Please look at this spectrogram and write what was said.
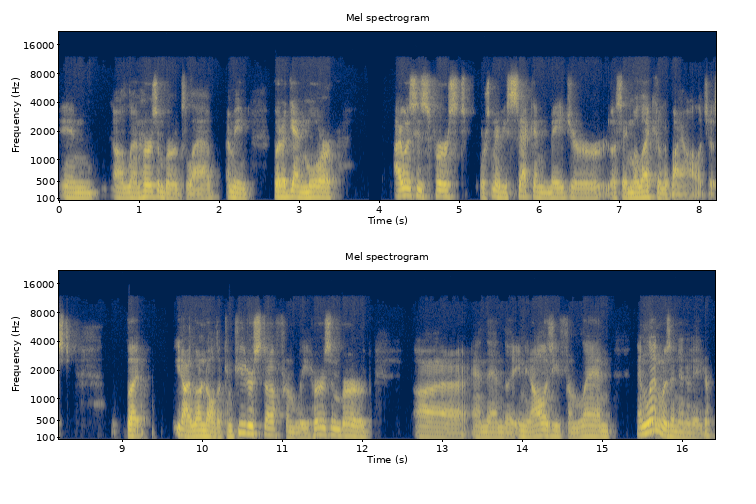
in uh, Len Herzenberg's lab. I mean, but again, more, I was his first or maybe second major, let's say, molecular biologist. But, you know, I learned all the computer stuff from Lee Herzenberg uh, and then the immunology from Len. And Len was an innovator.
